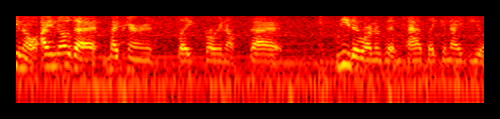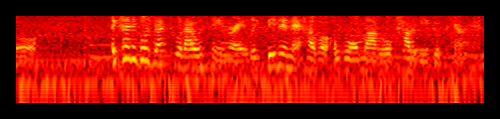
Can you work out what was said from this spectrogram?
you know, I know that my parents, like growing up, that neither one of them had like an ideal. It kind of goes back to what I was saying, right? Like they didn't have a, a role model of how to be a good parent,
